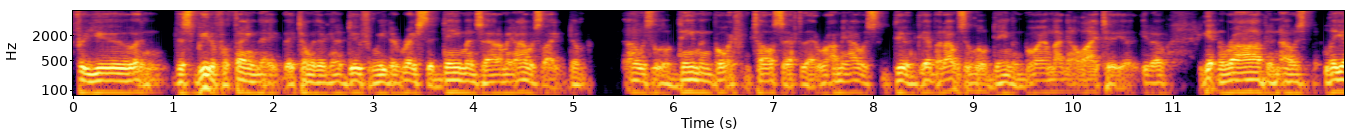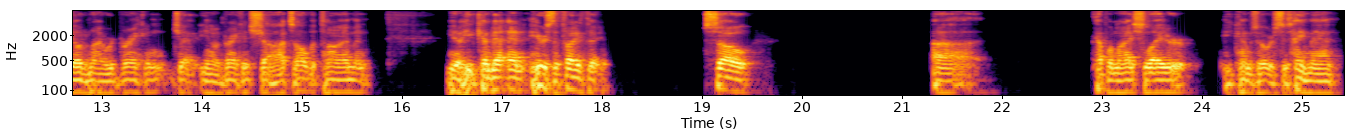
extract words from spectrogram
for you, and this beautiful thing they they told me they're going to do for me to race the demons out. I mean, I was like, I was a little demon boy from Tulsa after that. I mean, I was doing good, but I was a little demon boy. I'm not going to lie to you. You know, getting robbed, and I was Leo and I were drinking, you know, drinking shots all the time, and you know, he'd come down. And here's the funny thing. So uh, a couple nights later, he comes over and says, Hey man,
